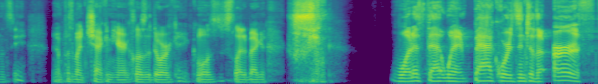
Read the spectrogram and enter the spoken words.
Let's see. I'm gonna put my check in here and close the door. Okay, cool. Let's just slide it back in. What if that went backwards into the earth?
